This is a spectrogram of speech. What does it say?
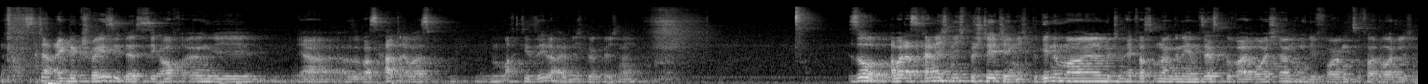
seine eigene Craziness, die auch irgendwie, ja, also was hat, aber es macht die Seele halt nicht glücklich. Ne? So, aber das kann ich nicht bestätigen. Ich beginne mal mit dem etwas unangenehmen Selbstbeweihräuchern, um die Folgen zu verdeutlichen.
